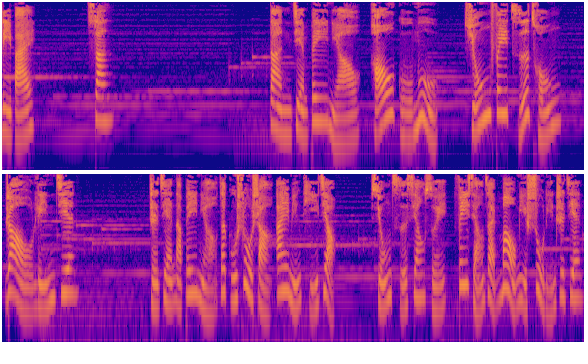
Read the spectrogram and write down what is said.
李白，三。但见悲鸟号古木，雄飞雌从绕林间。只见那悲鸟在古树上哀鸣啼叫，雄雌相随，飞翔在茂密树林之间。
